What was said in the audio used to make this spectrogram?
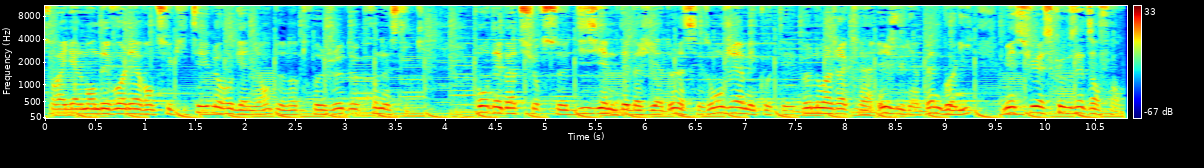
sera également dévoilé avant de se quitter le regagnant de notre jeu de pronostics. Pour débattre sur ce dixième débagia de la saison, j'ai à mes côtés Benoît Jacquelin et Julien Benboili. Messieurs, est-ce que vous êtes en forme?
